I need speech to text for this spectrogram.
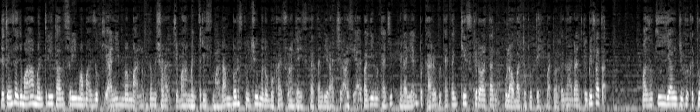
Setiausaha Jemaah Menteri Tan Sri Muhammad Zuki Ali memaklumkan mesyuarat Jemaah Menteri semalam bersetuju menubuhkan Suruhanjaya Sekatan Diraja RCI bagi mengkaji pengendalian perkara berkaitan kes kedaulatan Pulau Batu Putih, Batuan Tengah dan Tubis Selatan. Mazuki yang juga Ketua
